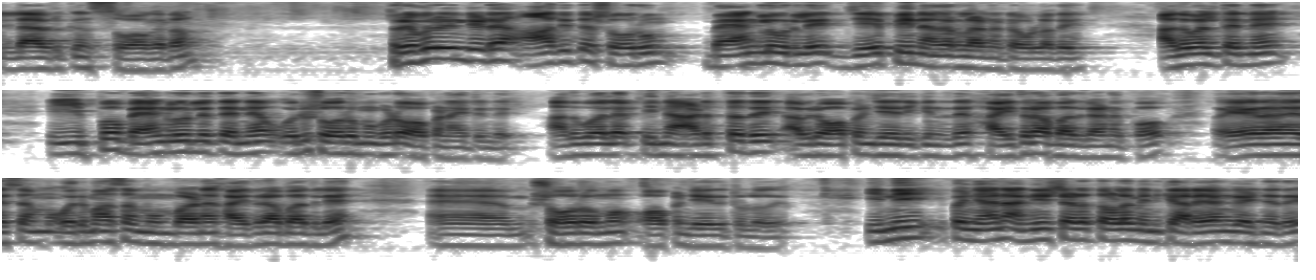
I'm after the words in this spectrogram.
എല്ലാവർക്കും സ്വാഗതം. റിവർ ഇന്ത്യയുടെ ആദ്യത്തെ ഷോറൂം ബാംഗ്ലൂരിലെ ജെ പി നഗറിലാണ് കേട്ടോ ഉള്ളത്. അതുപോലെ തന്നെ ഇപ്പോൾ ബാംഗ്ലൂരിൽ തന്നെ ഒരു ഷോറൂമും കൂടെ ഓപ്പൺ ആയിട്ടുണ്ട്. അതുപോലെ പിന്നെ അടുത്തത് അവർ ഓപ്പൺ ചെയ്തിരിക്കുന്നത് ഹൈദരാബാദിലാണ് ഇപ്പോൾ ഏകദേശം ഒരു മാസം മുമ്പാണ് ഹൈദരാബാദിലെ ഷോറൂം ഓപ്പൺ ചെയ്തിട്ടുള്ളത്. ഇനി ഇപ്പോൾ ഞാൻ അന്വേഷിച്ചിടത്തോളം എനിക്ക് അറിയാൻ കഴിഞ്ഞത്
